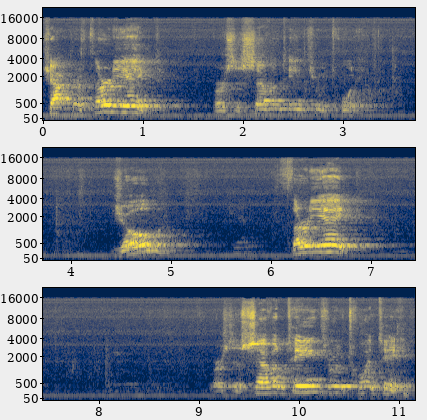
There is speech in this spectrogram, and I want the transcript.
chapter 38, verses 17 through 20. Job 38, verses 17 through 20.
